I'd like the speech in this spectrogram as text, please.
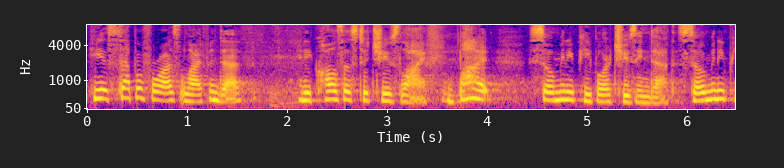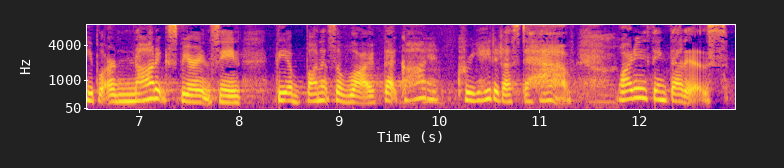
He has set before us life and death, and He calls us to choose life. But so many people are choosing death. So many people are not experiencing the abundance of life that God created us to have. Why do you think that is?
